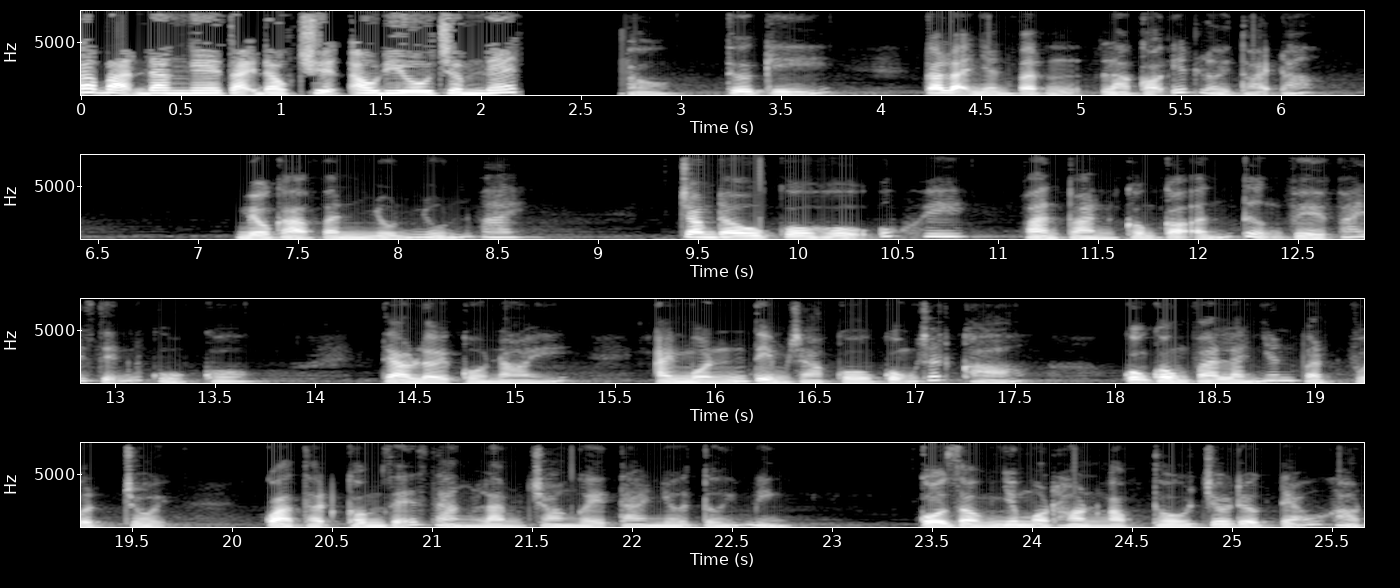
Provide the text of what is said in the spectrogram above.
Các bạn đang nghe tại đọc chuyện audio.net Ồ, thư ký, các loại nhân vật là có ít lời thoại đó. Miêu Khả Vân nhún nhún vai. Trong đầu cô Hồ Úc Huy hoàn toàn không có ấn tượng về vai diễn của cô. Theo lời cô nói, anh muốn tìm ra cô cũng rất khó, cũng không phải là nhân vật vượt trội, quả thật không dễ dàng làm cho người ta nhớ tới mình. Cô giống như một hòn ngọc thô chưa được đẽo gọt,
